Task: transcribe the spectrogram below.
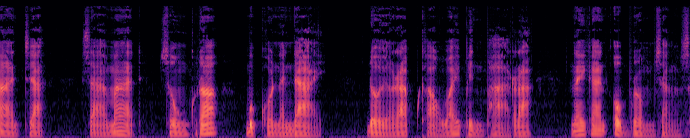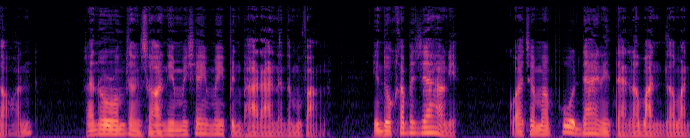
อาจจะสามารถสงเคราะห์บุคคลนั้นได้ โดยรับเขาไว้เป็นภาระในการอบรมสั่งสอน การอบรมสั่งสอนเนี่ยไม่ใช่ไม่เป็นภาระนะท่านผู้ฟังอย่างตัวข้าพเจ้าเนี่ยกว่าจะมาพูดได้ในแต่ละวันละวัน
